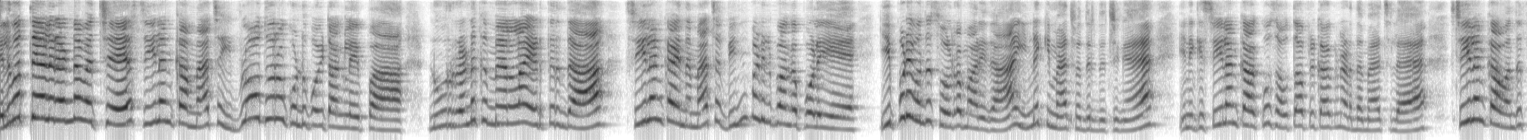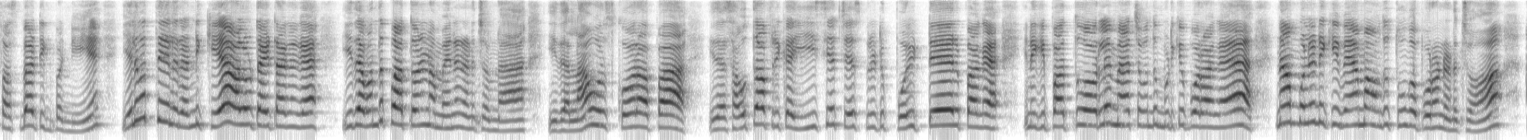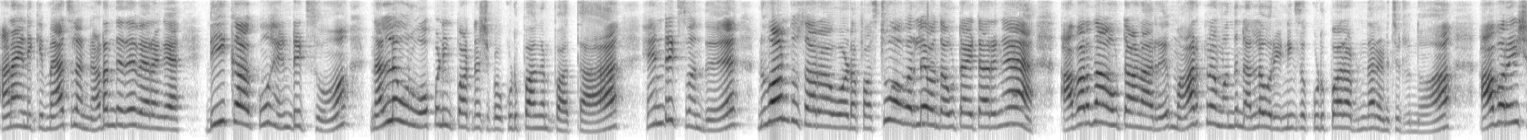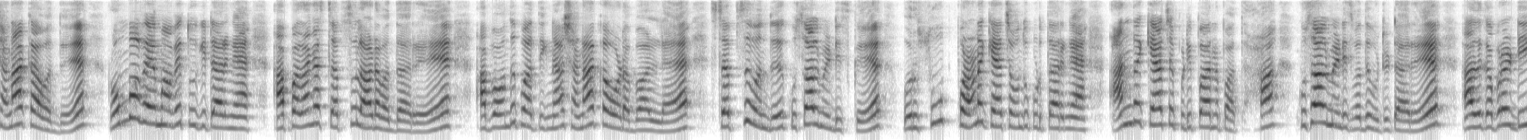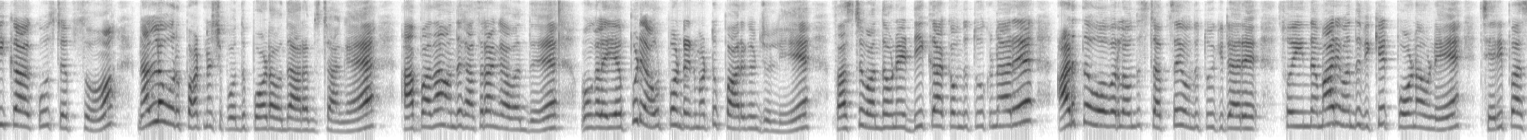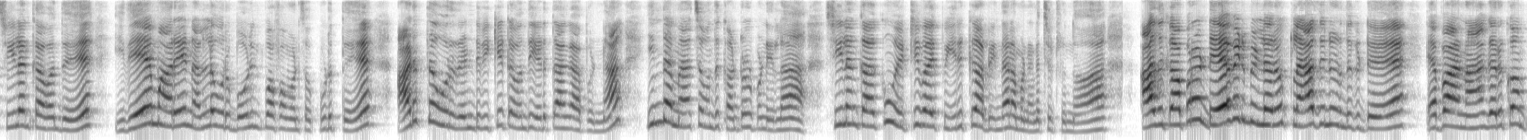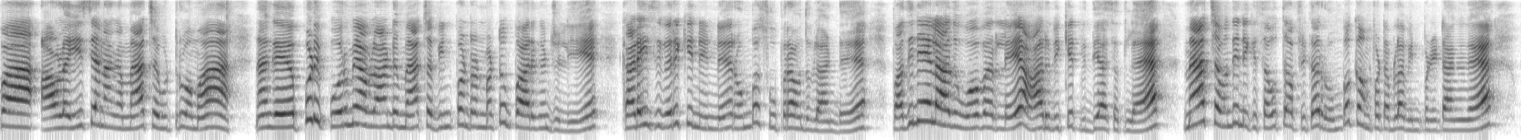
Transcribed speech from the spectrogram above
எழுபத்தேழு ரன்னை வச்சு ஸ்ரீலங்கா மேட்சை இவ்வளோ தூரம் கொண்டு போயிட்டாங்களேப்பா. நூறு ரன்னுக்கு மேலெலாம் எடுத்திருந்தா ஸ்ரீலங்கா இந்த மேட்சை வின் பண்ணியிருப்பாங்க போலயே. இப்படி வந்து சொல்கிற மாதிரி தான் இன்னைக்கு மேட்ச் வந்துருந்துச்சுங்க. இன்னைக்கு ஸ்ரீலங்காவுக்கும் சவுத் ஆஃப்ரிக்காவுக்கும் நடந்த மேட்ச்சில் ஸ்ரீலங்கா வந்து ஃபஸ்ட் பேட்டிங் பண்ணி எழுபத்தேழு ரன்னுக்கே ஆல் அவுட் ஆயிட்டாங்கங்க. இதை வந்து பார்த்தோன்னே நம்ம என்ன நினச்சோம்னா இதெல்லாம் ஒரு ஸ்கோராப்பா இதை சவுத் ஆஃப்ரிக்கா ஈஸியாக சேஸ் பண்ணிட்டு போயிட்டே இருப்பாங்க. இன்னைக்கு பத்து ஓவரில் மேட்ச்சை வந்து முடிக்க போகிறாங்க நம்மளும் இன்னைக்கு வேமா வந்து தூங்க போகிறோம்னு நினச்சோம். ஆனால் இன்னைக்கு மேட்ச்சில் நடந்ததே வேறங்க. டீகாக்கும் ஹென்ட்ரிக்ஸும் நல்ல ஒரு ஓப்பனிங் பார்ட்னர்ஷிப்பை கொடுப்பாங்கன்னு பார்த்தா ஹென்ரிக்ஸ் வந்து நுவான் துசாராவோட ஃபஸ்ட் ஓவர்லேயே வந்து அவுட் ஆயிட்டாருங்க. அவர் தான் அவுட் ஆனார். மார்க்ரம் வந்து நல்ல ஒரு இன்னிங்ஸை கொடுப்பாரு அப்படின்னு தான் நினச்சிட்டு இருந்தோம். அவரையும் ஷனாக்கா வந்து ரொம்ப வேகமாகவே தூக்கிட்டாருங்க. அப்போ தாங்க ஸ்டெப்ஸ் விளாட வந்தார். அப்போ வந்து பார்த்தீங்கன்னா ஷனாக்காவோட பாலில் ஸ்டெப்ஸு வந்து குசால் மெண்டிஸ்க்கு ஒரு சூப்பரான கேட்சை வந்து கொடுத்தாருங்க. அந்த கேட்சை பிடிப்பாருன்னு பார்த்தா குசால் மெண்டிஸ் வந்து விட்டுட்டாரு. அதுக்கப்புறம் டீகாக்கும் ஸ்டெப்ஸும் நல்ல ஒரு பார்ட்னர்ஷிப் வந்து போட வந்து ஆரம்பிச்சிட்டாங்க. அப்போ தான் வந்து ஹசராங்கா வந்து உங்களை எப்படி அவுட் பண்ணுறேன்னு மட்டும் பாருங்கன்னு சொல்லி ஃபஸ்ட்டு வந்தவொடனே டீகாக்கை வந்து தூக்குனாரு அடுத்த ஓவரில் வந்து ஸ்டெப்ஸை வந்து தூக்கிட்டாரு. ஸோ இந்த மாதிரி வந்து விக்கெட் போனவுடனே சரிப்பா ஸ்ரீலங்கா வந்து இதே மாதிரியே நல்ல ஒரு பவுலிங் பர்ஃபார்மன்ஸை கொடுத்து அடுத்த ஒரு ரெண்டு விக்கெட்டை வந்து எடுத்தாங்க அப்படின்னா இந்த மேட்சை வந்து கண்ட்ரோல் பண்ணிடலாம். ஸ்ரீலங்காவுக்கும் வெற்றி வாய்ப்பு இருக்குது அப்படின்னு தான் நம்ம நினச்சிட்டு இருந்தோம். அதுக்கப்புறம் டேவிட் மில்லரும் கிளாஸின்னு இருந்துக்கிட்டு ஏப்பா நாங்கள் இருக்கோம்ப்பா. அவ்வளோ ஈஸியாக நாங்கள் மேட்சை விட்டுருவோமா? நாங்கள் எப்படி பொறுமையாக விளாண்டு மேட்சை வின் பண்ணுறோன்னு மட்டும் பாருங்கன்னு சொல்லி கடைசி வரைக்கும் நின்று ரொம்ப சூப்பராக வந்து விளாண்டு பதினேழாவது ஓவர்லேயே ஆறு விக்கெட் வித்தியாசத்தில் மேட்சை வந்து இன்றைக்கி சவுத் ஆஃப்ரிக்கா ரொம்ப கம்ஃபர்டபுளாக வின் பண்ணிட்டாங்க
